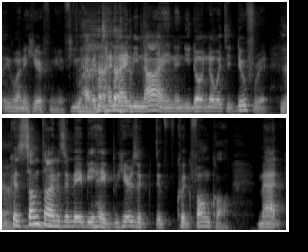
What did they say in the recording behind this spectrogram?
we want to hear from you. If you have a 1099 and you don't know what to do for it, Yeah. because sometimes it may be, hey, here's a the quick phone call, Matt.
